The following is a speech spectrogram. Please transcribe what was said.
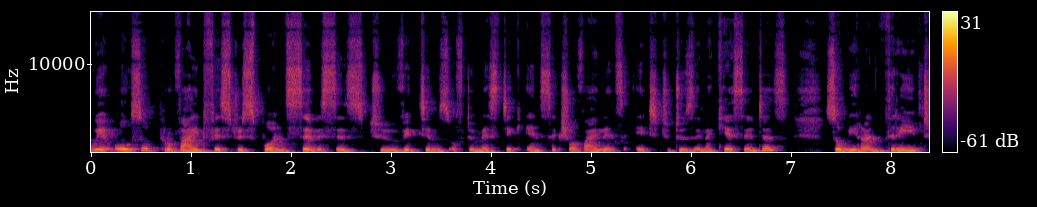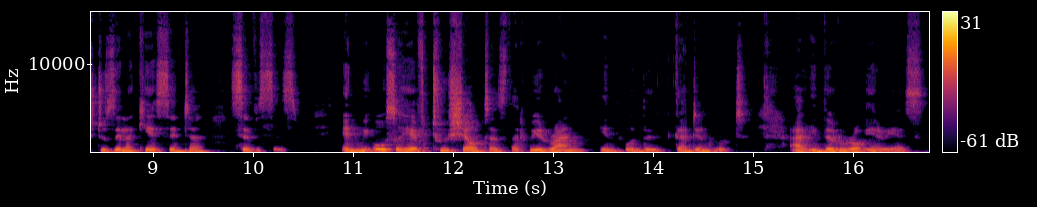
We also provide first response services to victims of domestic and sexual violence at Thuthuzela Care Centers. So we run three Thuthuzela Care Center services. And we also have two shelters that we run in, on the garden route uh, in the rural areas.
